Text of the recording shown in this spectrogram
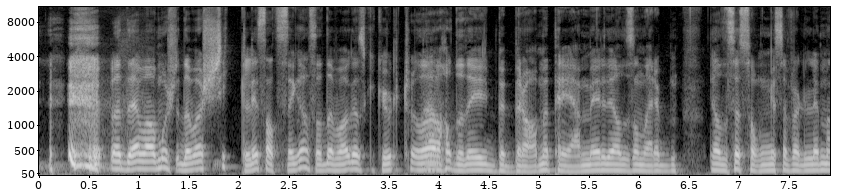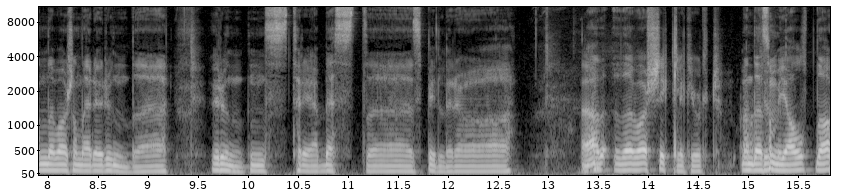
Men det var morsomt. Det var skikkelig satsing, altså. Det var ganske kult. Og da hadde de bra med premier. De hadde, sånn der, de hadde sesong, selvfølgelig, men det var sånn der runde Rundens tre beste spillere og ja. det, det var skikkelig kult. Men det som gjaldt da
